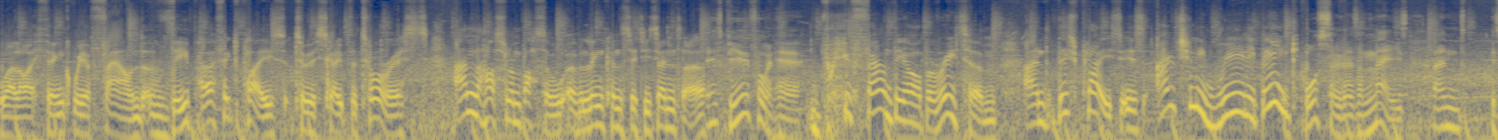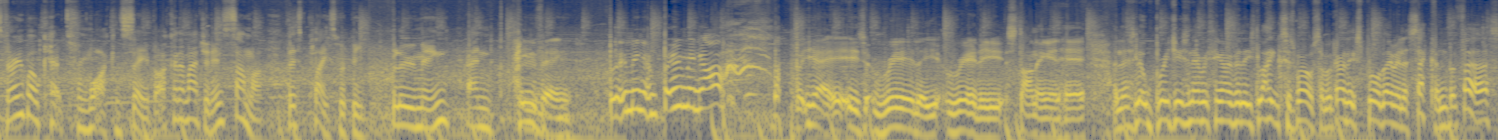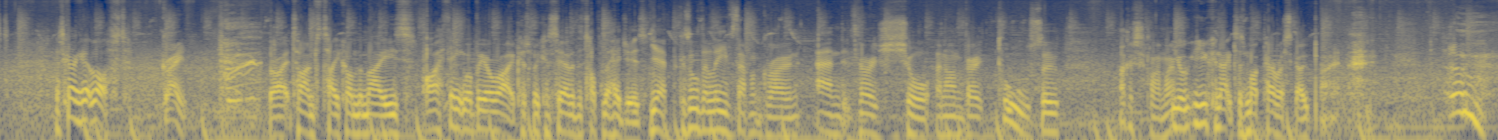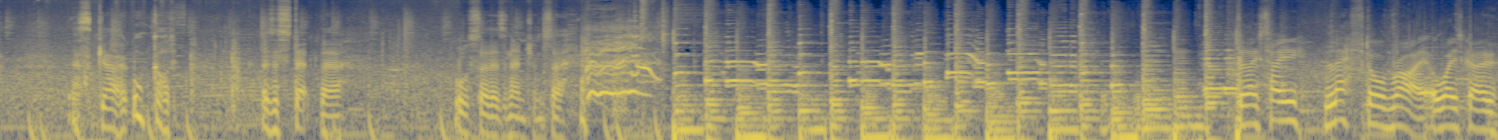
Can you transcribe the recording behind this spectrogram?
Well, I think we have found the perfect place to escape the tourists and the hustle and bustle of Lincoln city centre. It's beautiful in here. We've found the Arboretum, and this place is actually really big. Also, there's a maze, and it's very well kept from what I can see. But I can imagine in summer, this place would be blooming and Heaving, blooming and booming up. but yeah, it is really, really stunning in here. And there's little bridges and everything over these lakes as well. So we're going to explore them in a second. But first, let's go and get lost. Great. Right, time to take on the maze. I think we'll be all right because we can see over the top of the hedges. Yeah, because all the leaves haven't grown, and it's very short, and I'm very tall, so I could just climb over. You, you can act as my periscope. Right. Let's go. Oh God, there's a step there. Also, there's an entrance there. Do they say left or right? Always go,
